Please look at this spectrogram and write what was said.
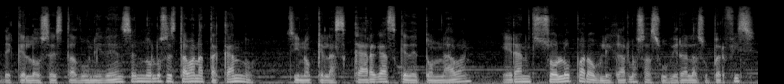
de que los estadounidenses no los estaban atacando, sino que las cargas que detonaban eran solo para obligarlos a subir a la superficie.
